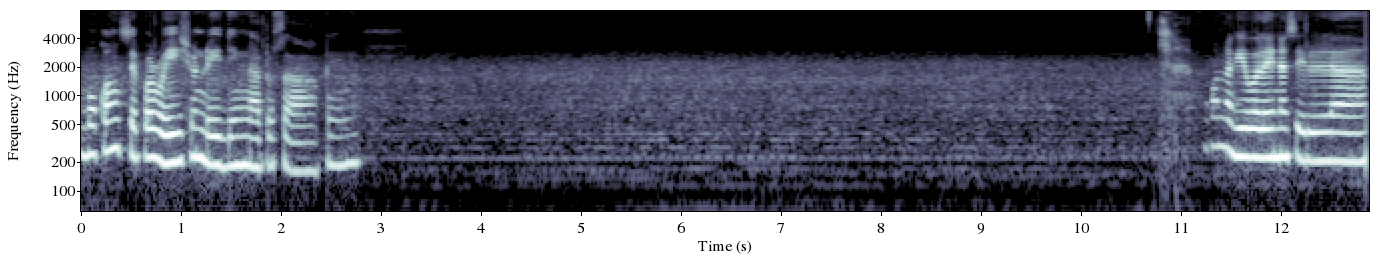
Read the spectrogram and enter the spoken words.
mukhang separation reading na to sa akin. Mukhang naghiwalay na sila.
